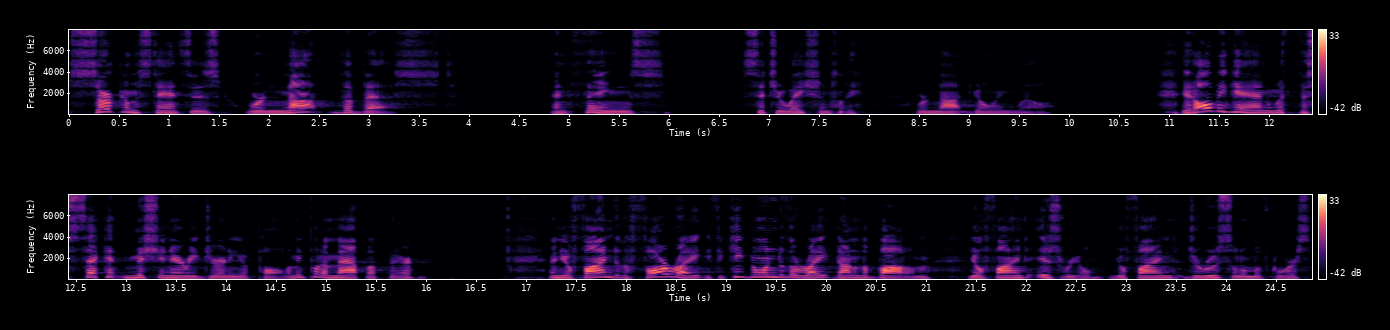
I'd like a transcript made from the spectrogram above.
Circumstances were not the best, and things situationally were not going well. It all began with the second missionary journey of Paul. Let me put a map up there. And you'll find to the far right, if you keep going to the right, down on the bottom, you'll find Israel. You'll find Jerusalem, of course.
